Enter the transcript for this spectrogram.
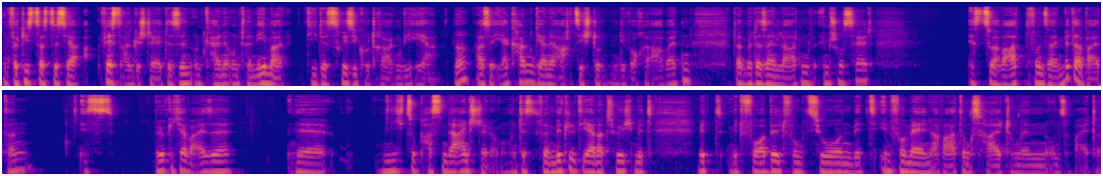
Und vergisst, dass das ja Festangestellte sind und keine Unternehmer, die das Risiko tragen wie er. Ne? Also er kann gerne 80 Stunden die Woche arbeiten, damit er seinen Laden im Schuss hält. Es zu erwarten von seinen Mitarbeitern ist möglicherweise eine nicht so passende Einstellung. Und das vermittelt er natürlich mit, mit, mit Vorbildfunktion, mit informellen Erwartungshaltungen und so weiter.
